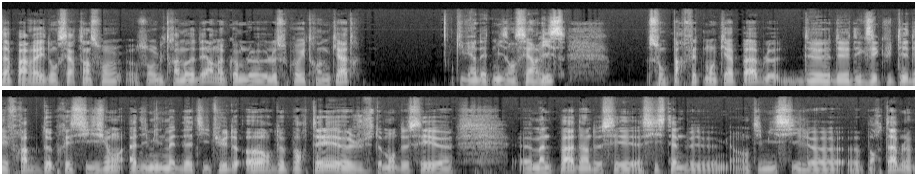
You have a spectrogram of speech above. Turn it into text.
appareils dont certains sont, ultra modernes, hein, comme le, Sukhoi 34, qui vient d'être mis en service, sont parfaitement capables d'exécuter des frappes de précision à 10 000 mètres d'altitude, hors de portée euh, justement de ces euh, euh, manpads, hein, de ces systèmes antimissiles portables.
